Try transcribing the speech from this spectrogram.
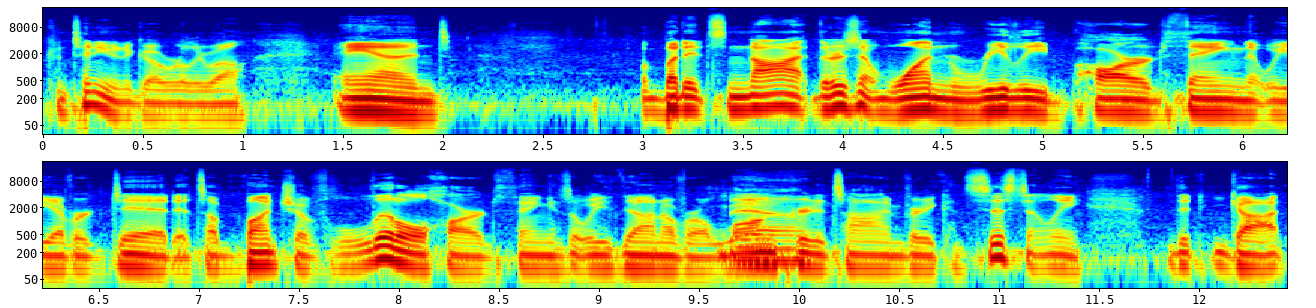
continuing to go really well, and but it's not there isn't one really hard thing that we ever did it's a bunch of little hard things that we've done over a long Yeah. period of time very consistently that got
